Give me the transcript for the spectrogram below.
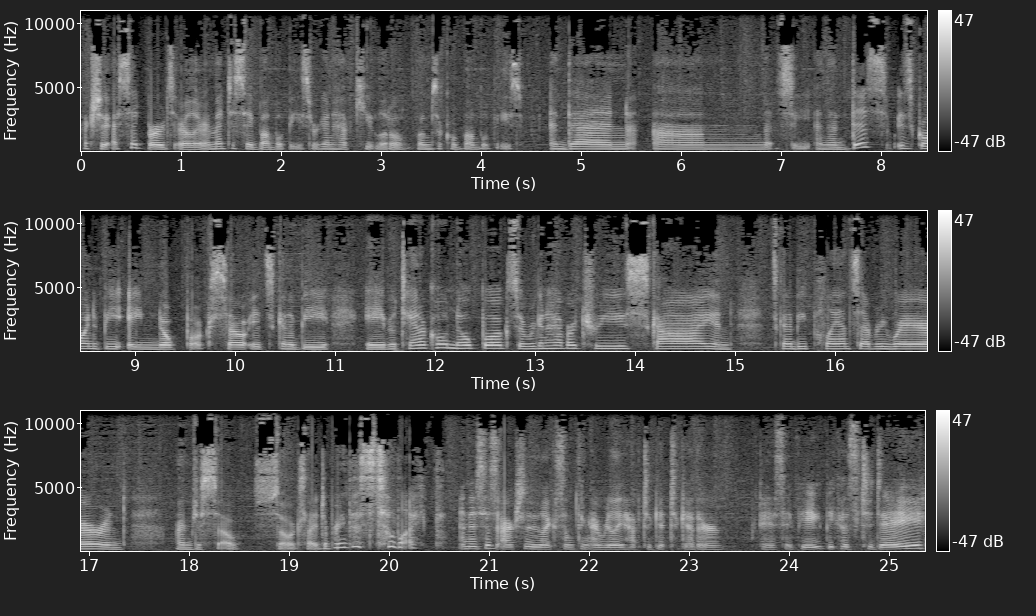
Actually, I said birds earlier. I meant to say bumblebees. We're going to have cute little whimsical bumblebees. And then, um, let's see, and then this is going to be a notebook. So it's going to be a botanical notebook. So we're going to have our trees, sky, and it's going to be plants everywhere. And I'm just so, so excited to bring this to life. And this is actually like something I really have to get together ASAP because today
